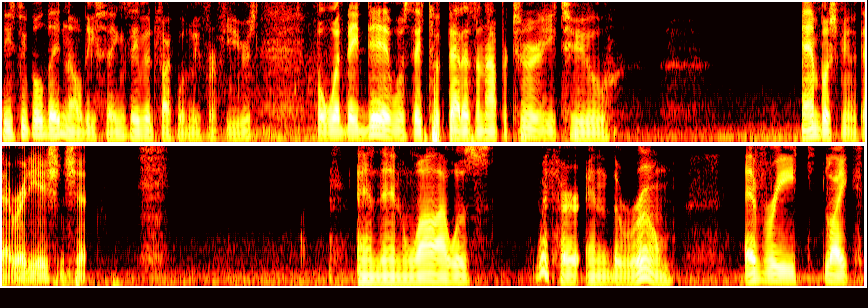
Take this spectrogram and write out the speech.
These people, they know these things. They've been fucking with me for a few years. But what they did was they took that as an opportunity to ambush me with that radiation shit. And then while I was with her in the room, every like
